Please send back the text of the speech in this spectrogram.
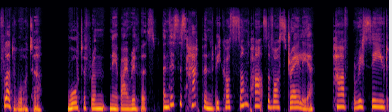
floodwater water from nearby rivers. And this has happened because some parts of Australia have received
